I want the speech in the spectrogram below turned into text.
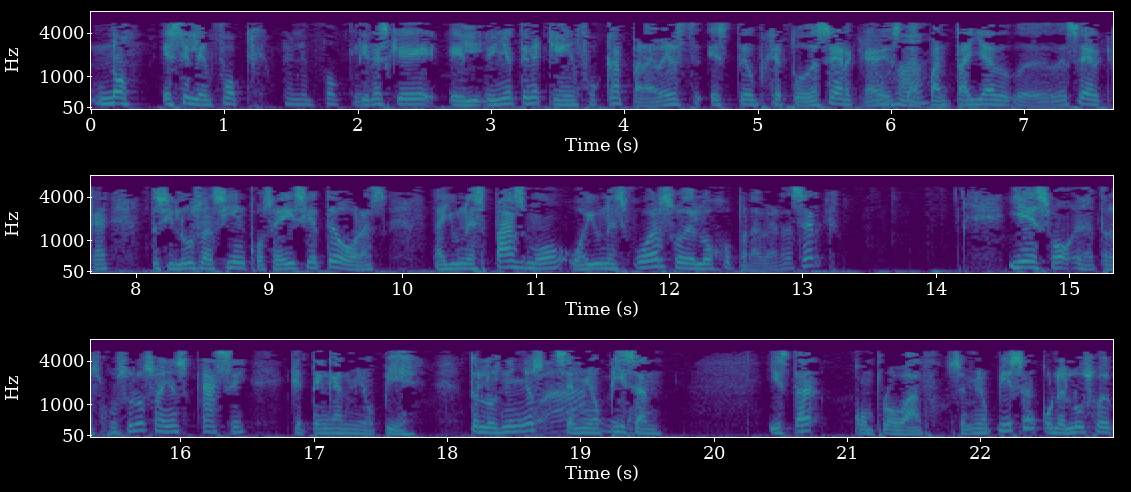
No, es el enfoque. El enfoque. Tienes que, el niño tiene que enfocar para ver este, este objeto de cerca, esta pantalla de, de cerca. Entonces, si lo usan 5, 6, 7 horas, hay un espasmo o hay un esfuerzo del ojo para ver de cerca. Y eso, en el transcurso de los años, hace que tengan miopía. Entonces los niños se miopizan. Y está comprobado. Se miopizan con el uso de,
